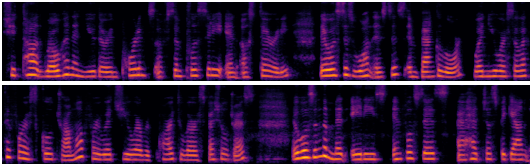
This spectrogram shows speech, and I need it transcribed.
She taught Rohan and you the importance of simplicity and austerity. There was this one instance in Bangalore when you were selected for a school drama for which you were required to wear a special dress. It was in the mid 80s. Infosys uh, had just begun,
